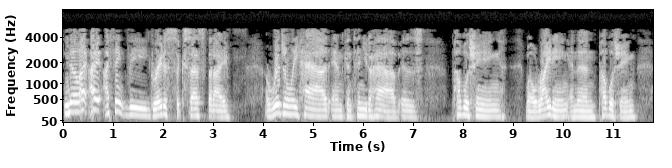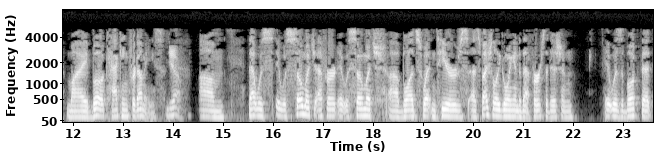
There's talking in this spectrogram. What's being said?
you know, I, I, I think the greatest success that I originally had and continue to have is publishing, well, writing and then publishing my book, Hacking for Dummies. Yeah. Um, that was it was so much effort. It was so much uh, blood, sweat, and tears, especially going into that first edition. It was a book that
